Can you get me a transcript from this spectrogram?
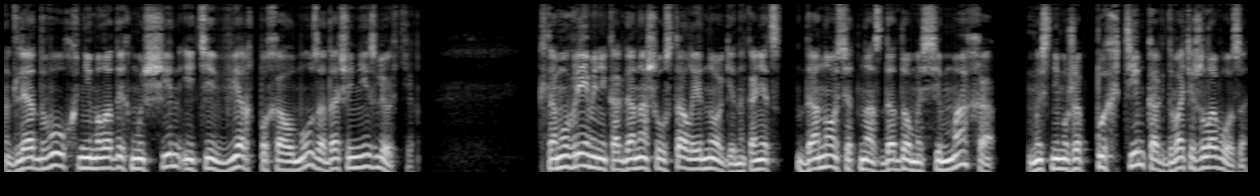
Для двух немолодых мужчин идти вверх по холму задача не из легких. К тому времени, когда наши усталые ноги, наконец, доносят нас до дома Симаха, мы с ним уже пыхтим, как два тяжеловоза.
